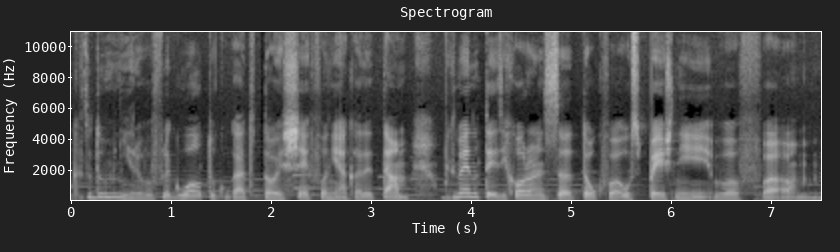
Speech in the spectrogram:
Като доминира в леглото, когато той е шефа някъде там. Обикновено тези хора не са толкова успешни в ам,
